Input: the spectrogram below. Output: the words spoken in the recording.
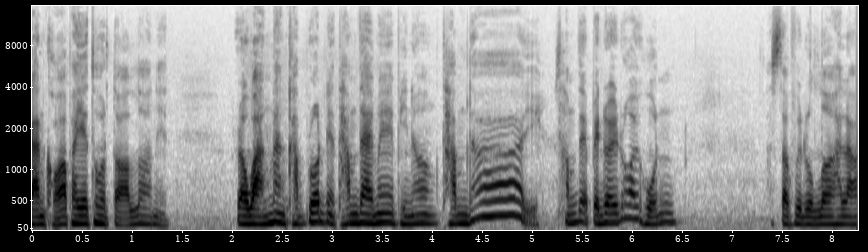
การขออภัยโทษต่ออัลลอฮ์เนี่ยระหว่างนั่งขับรถเนี่ยทำได้ไหมพี่น้องทำได้ทำได้เป็นร้อยๆหน สตัฟิรุลลอฮะลา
